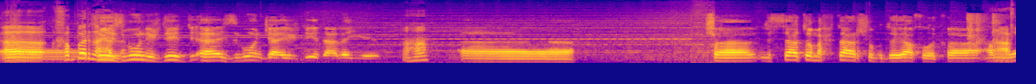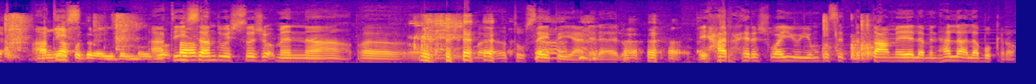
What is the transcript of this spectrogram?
آه خبرنا في زبون جديد آه، زبون جاي جديد علي. أها. آه فلساته محتار شو بده ياخذ فعم عم ياخذ رأيي بالموضوع. أعطيه ف- ساندويش سجق من آه، آه، توصيتي يعني لإله. يحرحر شوي وينبسط بالطعمه لمن هلأ لبكرة.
